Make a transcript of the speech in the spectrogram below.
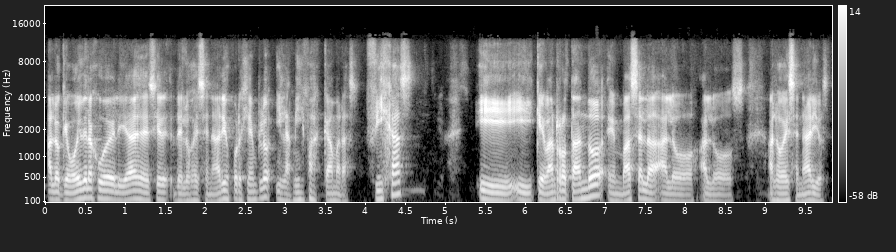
A lo que voy de la jugabilidad es decir, de los escenarios, por ejemplo, y las mismas cámaras fijas y, que van rotando en base a, los, a, los, a los escenarios.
